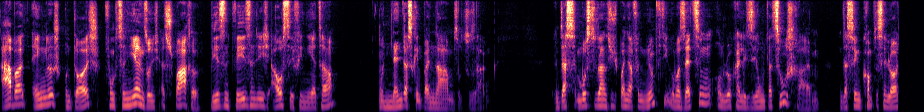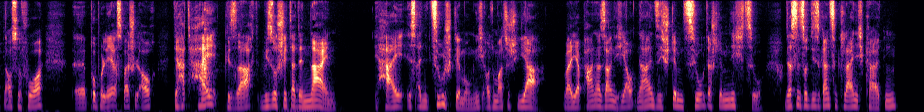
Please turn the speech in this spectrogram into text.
Aber Englisch und Deutsch funktionieren so nicht als Sprache. Wir sind wesentlich ausdefinierter und nennen das Kind beim Namen sozusagen. Und das musst du dann natürlich bei einer vernünftigen Übersetzung und Lokalisierung dazu schreiben. Und deswegen kommt es den Leuten auch so vor. Äh, populäres Beispiel auch, der hat Hi gesagt. Wieso steht da denn Nein? Hi ist eine Zustimmung, nicht automatisch Ja. Weil Japaner sagen nicht Ja und Nein, sie stimmen zu oder stimmen nicht zu. Und das sind so diese ganzen Kleinigkeiten,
